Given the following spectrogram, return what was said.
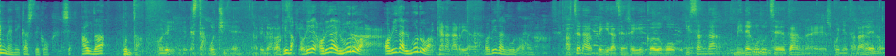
hemen ikasteko. Ze, hau da punta. Hori, ez da gutxi, eh? Hori Hori da, hori da, hori da helburua, hori da helburua. Ikaragarria da. Hori da helburua, bai. Atzera begiratzen segiko dugu, izan da bide gurutzeetan eh, eskuinetara, edo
